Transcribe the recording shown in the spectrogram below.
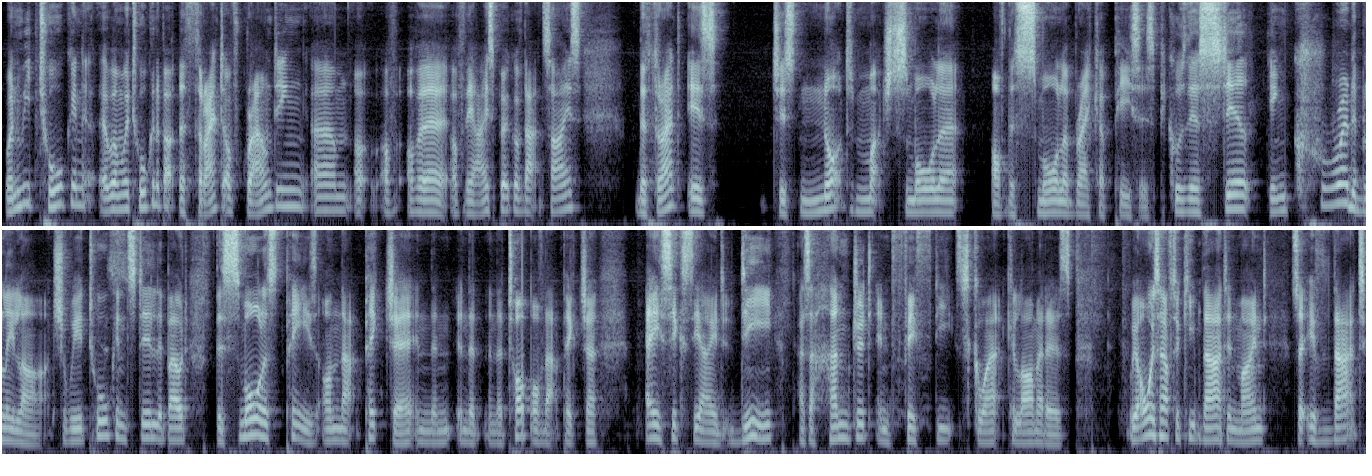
when we talking uh, when we're talking about the threat of grounding um, of of a, of the iceberg of that size, the threat is just not much smaller of the smaller breakup pieces because they're still incredibly large. We're talking still about the smallest piece on that picture in the in the in the top of that picture. A68D has 150 square kilometers. We always have to keep that in mind. So if that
